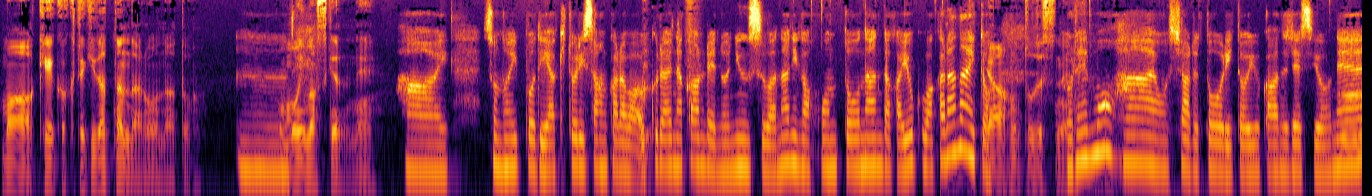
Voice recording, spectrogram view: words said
まあ、計画的だったんだろうなと思いますけどね。はい。その一方で焼き鳥さんからは、ウクライナ関連のニュースは何が本当なんだかよくわからないと。いや、本当ですね。それも、はい、おっしゃる通りという感じですよね。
